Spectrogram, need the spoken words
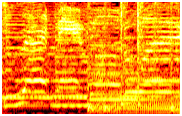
to let me run away.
